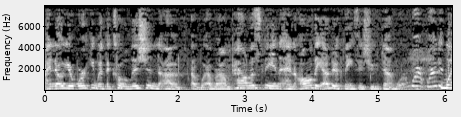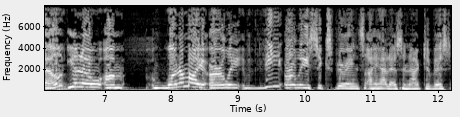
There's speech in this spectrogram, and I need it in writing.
I know you're working with the coalition of, of, around Palestine and all the other things that you've done. Where, where, where did Well, you know, um, one of my early, the earliest experience I had as an activist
